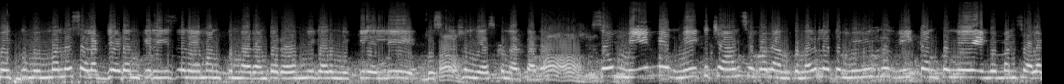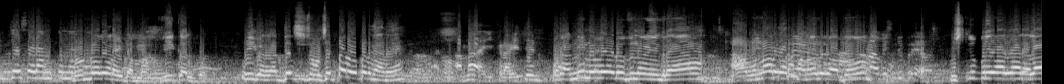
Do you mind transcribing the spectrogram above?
మీకు మిమ్మల్ని సెలెక్ట్ చేయడానికి రీజన్ ఏమనుకున్నారు అంటే రోహిణి గారు నిఖిల్ వెళ్ళి డిస్కషన్ చేసుకున్నారు కదా. సో మీ మీద మీకు ఛాన్స్ ఇవ్వాలి అనుకున్నారు లేకపోతే మీరు వీక్ అనుకుని మిమ్మల్ని సెలెక్ట్ చేశారు అనుకున్నారు రెండోదే రైట్ అమ్మా వీక్ అనుకో వీక్ తెలుసు చెప్పారు ఓపెన్ గానే. అన్న ఇక్కడ అయితే మరి అన్ని నువ్వే అడుగుతున్నావు ఏంట్రా? ఆ ఉన్నారు కదా మన వాళ్ళు పాపం విష్ణుప్రియ. గారు ఎలా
